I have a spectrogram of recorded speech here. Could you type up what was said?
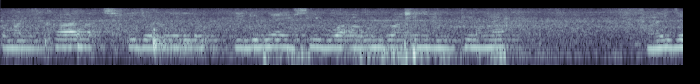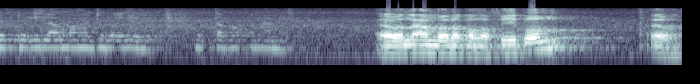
Faman kanat hijratuhu di dunia yusibu aw imra'atin yumkinuha fa hijratuhu ila ma hajara ilayhi. Muttafaqun alaih. Ayo na'am barakallahu fikum. Ayo,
